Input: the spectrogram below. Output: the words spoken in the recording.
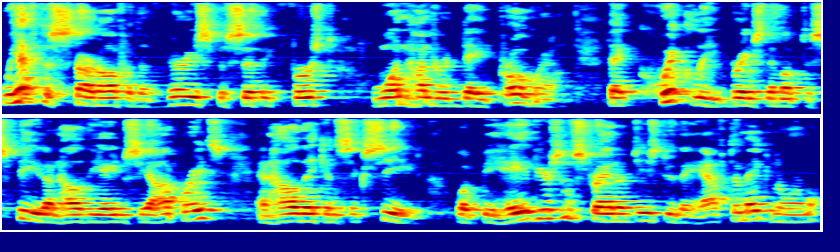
We have to start off with a very specific first 100 day program that quickly brings them up to speed on how the agency operates and how they can succeed. What behaviors and strategies do they have to make normal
